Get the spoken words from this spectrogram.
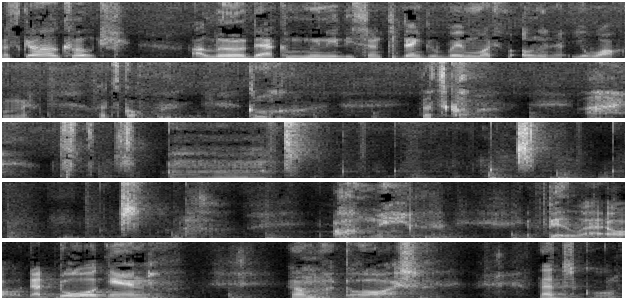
Let's go, coach. I love that community center. Thank you very much for owning it. You're welcome, man. Let's go. Come on. Let's go. Alright. Oh man. It feels like oh that door again. Oh my gosh. That's cool.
